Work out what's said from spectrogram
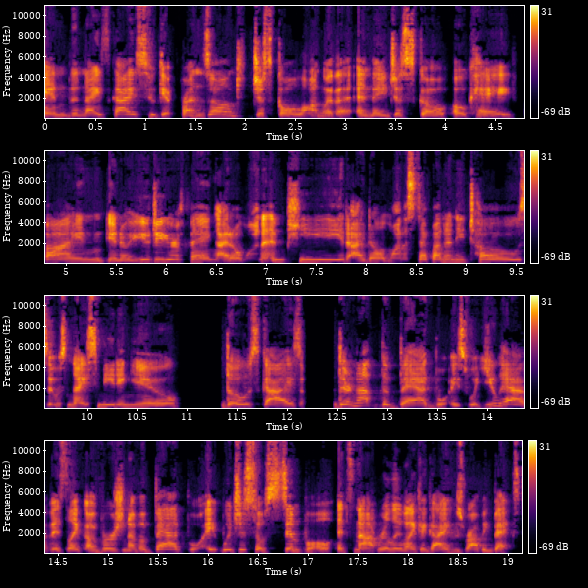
And the nice guys who get friend zoned just go along with it. And they just go, okay, fine. You know, you do your thing. I don't want to impede. I don't want to step on any toes. It was nice meeting you. Those guys they're not the bad boys. What you have is like a version of a bad boy, which is so simple. It's not really like a guy who's robbing banks.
